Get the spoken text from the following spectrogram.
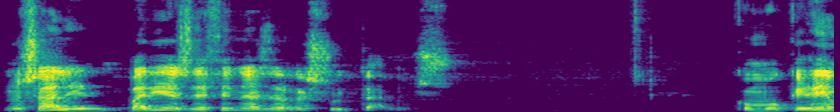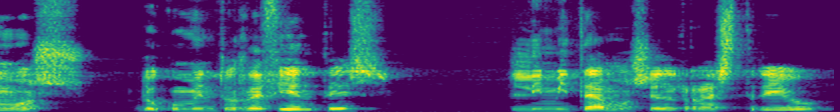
Nos salen varias decenas de resultados. Como queremos documentos recientes, limitamos el rastreo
